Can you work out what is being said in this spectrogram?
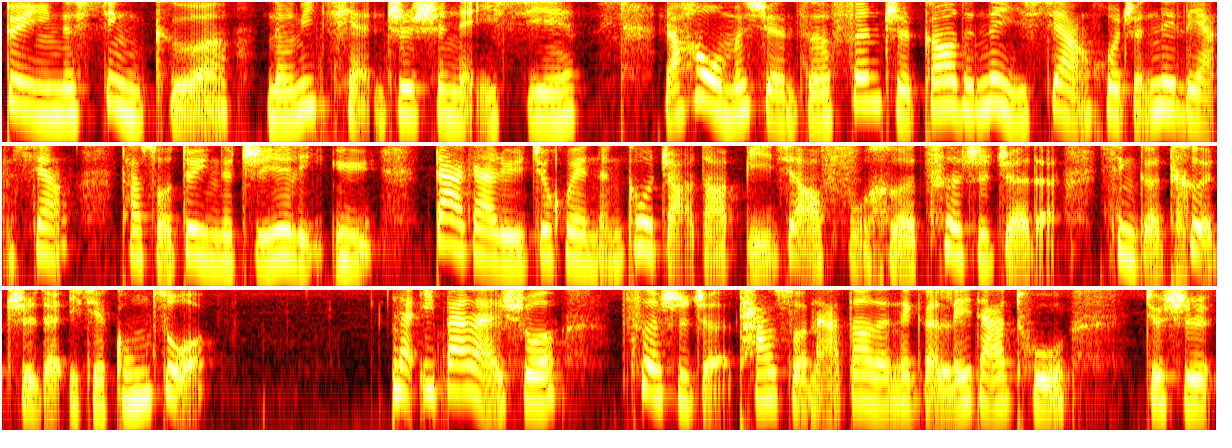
对应的性格、能力、潜质是哪一些。然后我们选择分值高的那一项或者那两项，它所对应的职业领域，大概率就会能够找到比较符合测试者的性格特质的一些工作。那一般来说，测试者他所拿到的那个雷达图，就是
